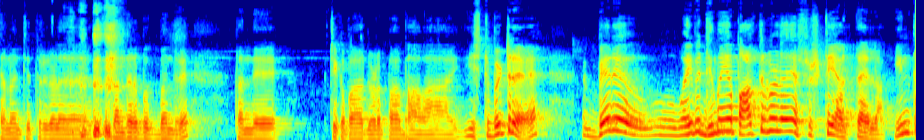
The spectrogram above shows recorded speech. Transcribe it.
ಚಲನಚಿತ್ರಗಳ ಸಂದರ್ಭಕ್ಕೆ ಬಂದರೆ, ತಂದೆ, ಚಿಕ್ಕಪ್ಪ, ದೊಡ್ಡಪ್ಪ, ಭಾವ, ಇಷ್ಟು ಬಿಟ್ಟರೆ ಬೇರೆ ವೈವಿಧ್ಯಮಯ ಪಾತ್ರಗಳೇ ಸೃಷ್ಟಿ ಆಗ್ತಾ ಇಲ್ಲ. ಇಂಥ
